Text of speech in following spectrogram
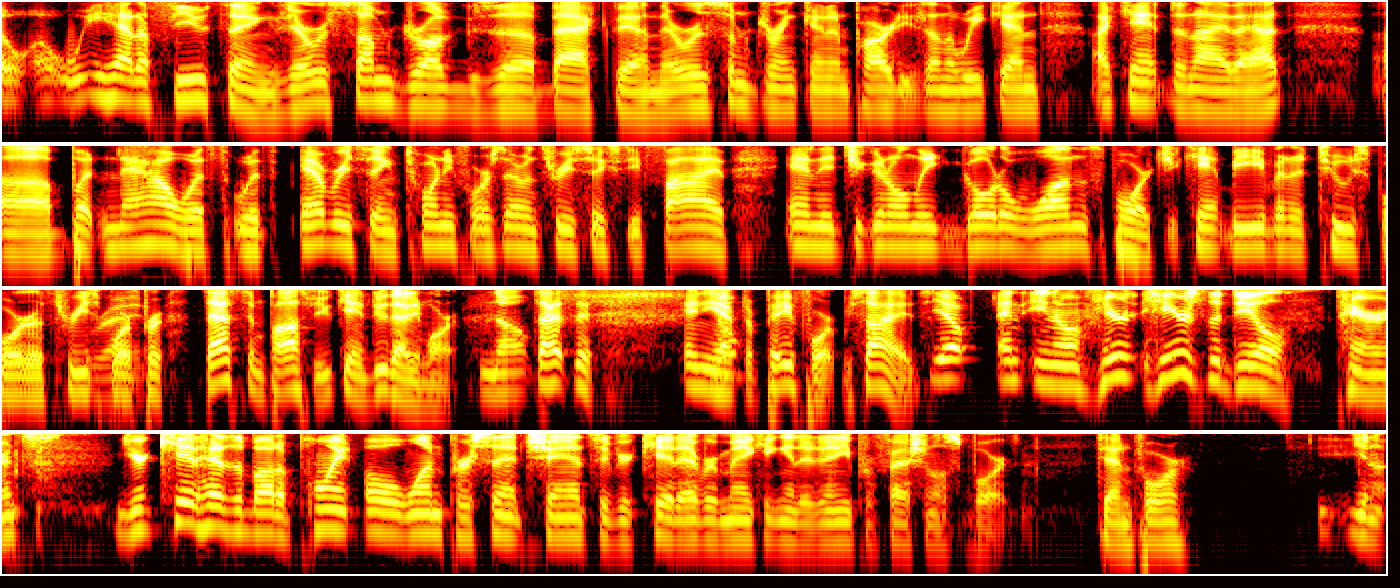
we had a few things there was some drugs uh, back then there was some drinking and parties on the weekend i can't deny that uh, but now with with everything 24 7 365 and that you can only go to one sport you can't be even a two sport or three sport Right. per, that's impossible you can't do that anymore No. that, and you have to pay for it besides Yep. And you know, here here's the deal, parents. Your kid has about a 0.01% chance of your kid ever making it at any professional sport. 10 4 You know,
